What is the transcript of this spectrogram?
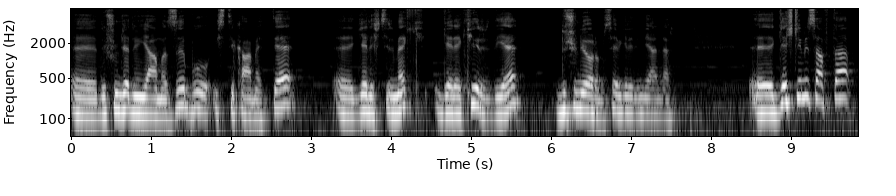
e, düşünce dünyamızı bu istikamette e, geliştirmek gerekir diye düşünüyorum sevgili dinleyenler. E, geçtiğimiz hafta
